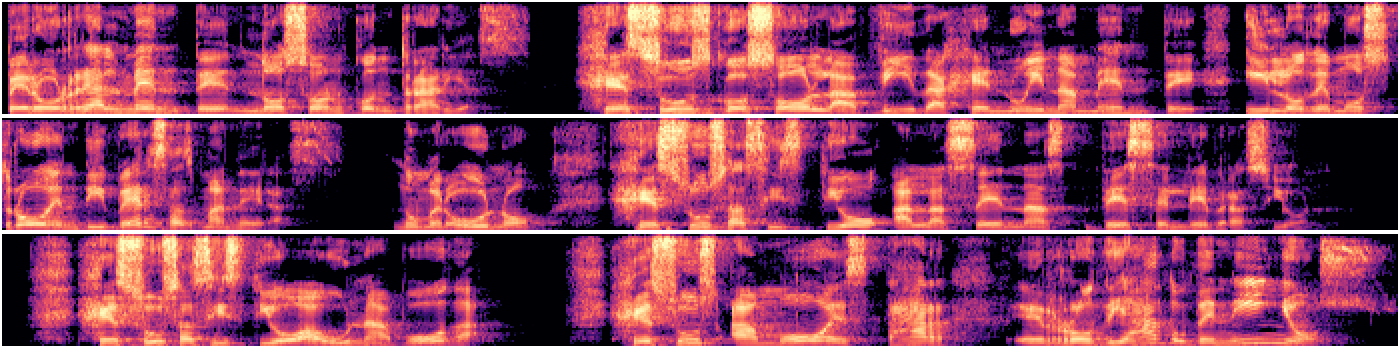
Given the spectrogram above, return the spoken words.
pero realmente no son contrarias. Jesús gozó la vida genuinamente y lo demostró en diversas maneras. Número uno, Jesús asistió a las cenas de celebración. Jesús asistió a una boda. Jesús amó estar eh, rodeado de niños.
